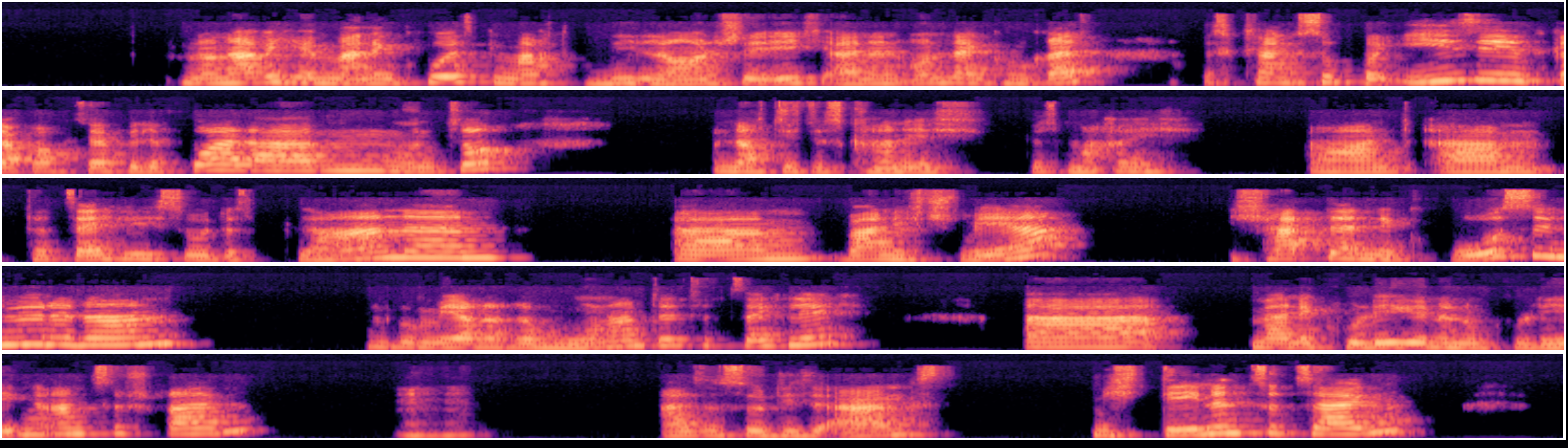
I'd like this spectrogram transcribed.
Und dann habe ich eben meinen Kurs gemacht, wie launche ich einen Online-Kongress. Das klang super easy, es gab auch sehr viele Vorlagen und so. Und dachte ich, das kann ich, das mache ich. Und ähm, tatsächlich so das Planen, ähm, war nicht schwer. Ich hatte eine große Hürde dann, über mehrere Monate tatsächlich, äh, meine Kolleginnen und Kollegen anzuschreiben. Mhm. Also so diese Angst, mich denen zu zeigen.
